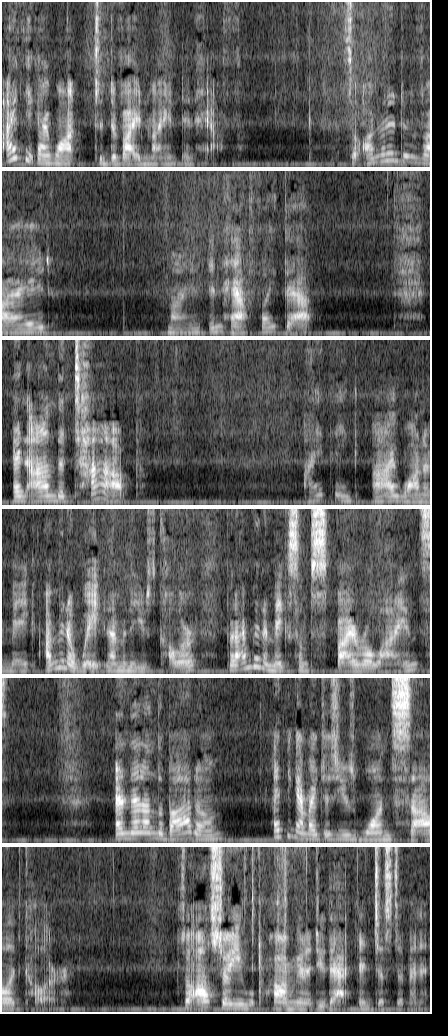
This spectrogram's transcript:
I think I want to divide mine in half. So I'm going to divide mine in half like that. And on the top, I think I want to make, I'm going to wait and I'm going to use color, but I'm going to make some spiral lines. And then on the bottom, I think I might just use one solid color. So I'll show you how I'm going to do that in just a minute.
